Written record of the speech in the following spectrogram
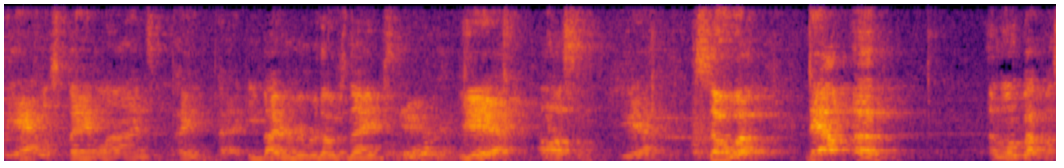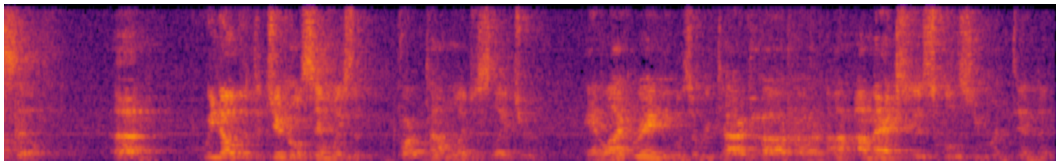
the Atlas Van Lines, and Pay 'n Pak. Anybody remember those names? Yeah. Yeah, awesome, yeah. So, uh, now, uh, a little about myself. Um, we know that the General Assembly is a part-time legislature, and like Randy was a retired firefighter, I'm, I'm actually a school superintendent.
